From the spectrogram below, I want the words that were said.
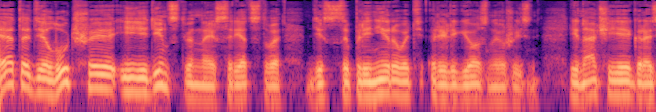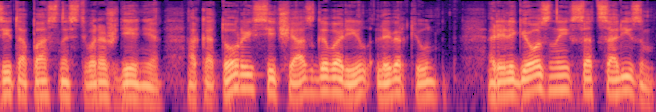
Это де лучшее и единственное средство дисциплинировать религиозную жизнь, иначе ей грозит опасность вырождения, о которой сейчас говорил Леверкюн. Религиозный социализм,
